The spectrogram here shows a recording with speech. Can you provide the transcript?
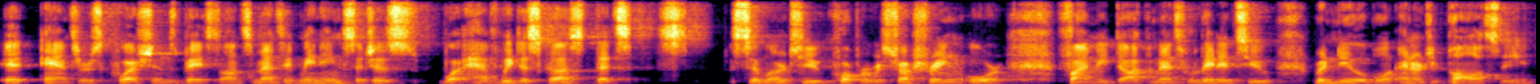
It answers questions based on semantic meaning, such as what have we discussed? That's similar to corporate restructuring or find me documents related to renewable energy policy.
